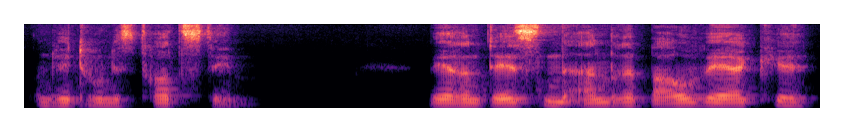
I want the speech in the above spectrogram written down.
Und wir tun es trotzdem. Währenddessen andere Bauwerke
